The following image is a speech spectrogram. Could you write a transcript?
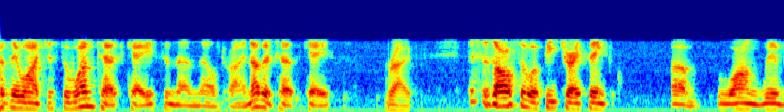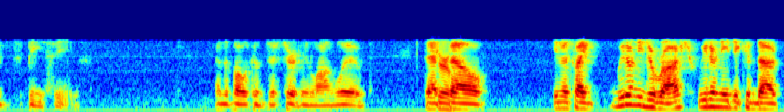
but they want just the one test case, and then they'll try another test case. Right. This is also a feature, I think, of long-lived species, and the Vulcans are certainly long-lived. That True. they'll, you know, it's like we don't need to rush. We don't need to conduct,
